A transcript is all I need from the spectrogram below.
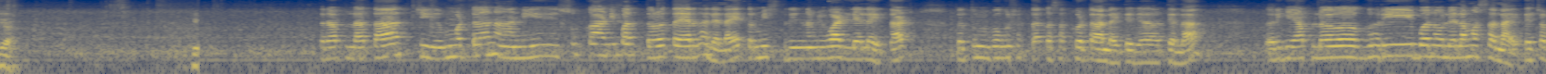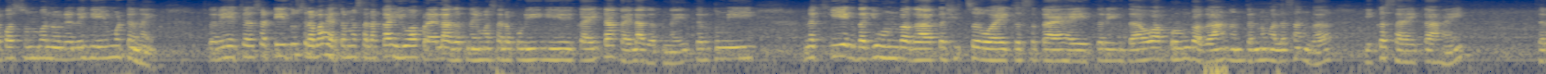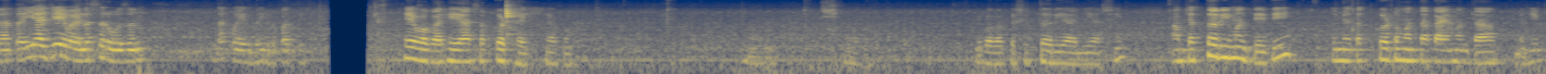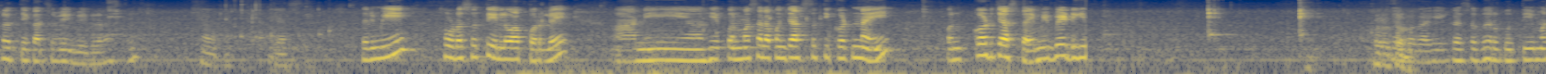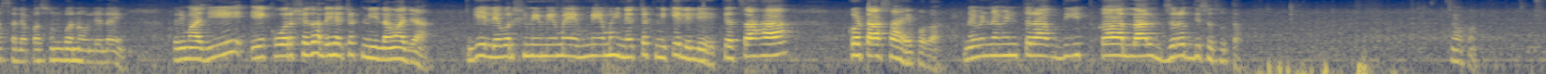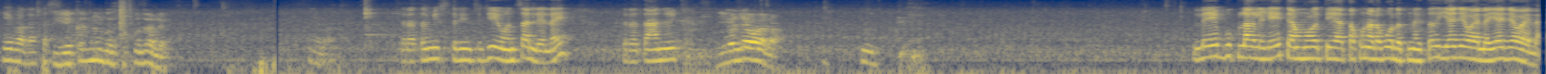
घ्या तर आपलं आता चि मटण आणि सुका आणि पातळ तयार झालेला आहे. तर मिस्त्रींना मी वाढलेलं आहे ताट. तर तुम्ही बघू शकता कसा कट आला आहे त्याच्या त्याला. तर हे आपलं घरी बनवलेला मसाला आहे. त्याच्यापासून बनवलेलं हे मटण आहे. तर ह्याच्यासाठी दुसरा बाहेरचा मसाला काही वापरायला लागत नाही. मसाला पुडी हे काही टाकायला लागत नाही. तर तुम्ही नक्की एकदा घेऊन बघा कशी चव आहे कसं काय आहे. तर एकदा वापरून बघा. नंतरनं मला सांगा की कसं आहे का आहे. तर आता या जेवायला सर्वजण. दाखवा एकदा इकडं पाते हे बघा हे असा कट आहे. हे बघा. हे बघा कशी तरी आली अशी. आमच्यात तरी म्हणते ती. तुम्ही आता कट म्हणता काय म्हणता म्हणजे प्रत्येकाचं वेगवेगळं राहते गॅस तर मी थोडंसं तेल वापरलं आहे आणि हे पण मसाला पण जास्त तिखट नाही पण कट जास्त आहे. मी हे चालू बघा हे कसं घरगुती मसाल्यापासून बनवलेलं आहे. तरी माझी एक वर्ष झालं ह्या चटणीला माझ्या. गेल्या वर्षी मी मे मे मे महिन्यात चटणी केलेली आहे. त्याचा हा कट असा आहे बघा. नवीन नवीन तर अगदी इतका लाल जरद दिसत होता. हो का हे बघा कसं. एकच नंबर सुकू झालं हे बघा. तर आता मिस्त्रींचं जेवण चाललेलं आहे. तर आता आणि ये जेवायला. हं. लय भूक लागलेली आहे त्यामुळे ते आता कुणाला बोलत नाही तर या जेवायला या जेवायला.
